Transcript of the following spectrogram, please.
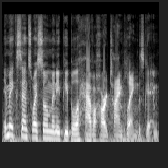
it makes sense why so many people have a hard time playing this game.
